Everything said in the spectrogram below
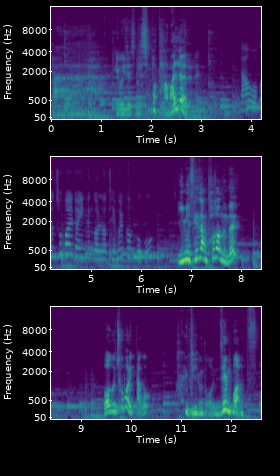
아 이거 이제 이제 10%다 발려야 되네 나 워그 초벌돼 있는 걸로 재물컨 보고 이미 세장 터졌는데? 워그 초벌 있다고? 근데 이건 또 언제 모아놨어?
